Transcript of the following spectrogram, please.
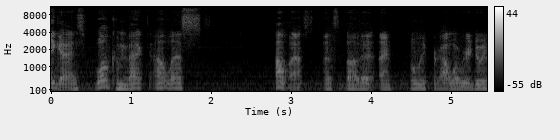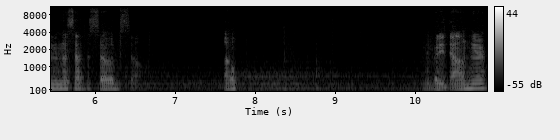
Hey guys, welcome back to Outlast. Outlast, that's about it. I totally forgot what we were doing in this episode, so. Oh? Anybody down here?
